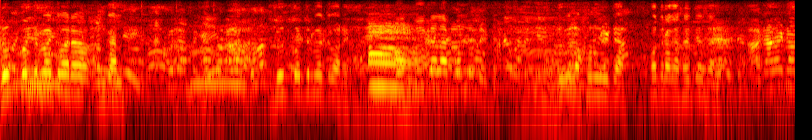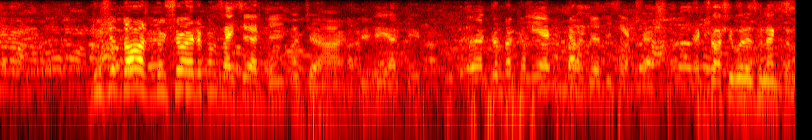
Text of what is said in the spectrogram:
দুধ পাইতে পারে আঙ্কাল? দুধ কত পাইতে পারে দু বেলা পনেরো লিটার কত টাকা চাইতেছে দুইশো দশ দুইশো এরকম চাইছে আর কি আচ্ছা। আর কি একজনটা খালি একদম একশো আশি একশো আশি বলেছেন একদম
